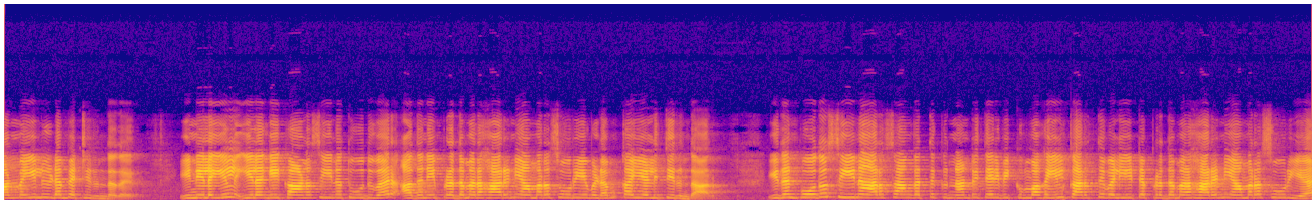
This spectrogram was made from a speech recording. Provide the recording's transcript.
அண்மையில் இடம்பெற்றிருந்தது. இந்நிலையில் இலங்கைக்கான சீன தூதுவர் அதனை பிரதமர் ஹரணி அமரசூரியவிடம் கையளித்திருந்தார். இதன்போது சீன அரசாங்கத்துக்கு நன்றி தெரிவிக்கும் வகையில் கருத்து வெளியிட்ட பிரதமர் ஹரணி அமரசூரிய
